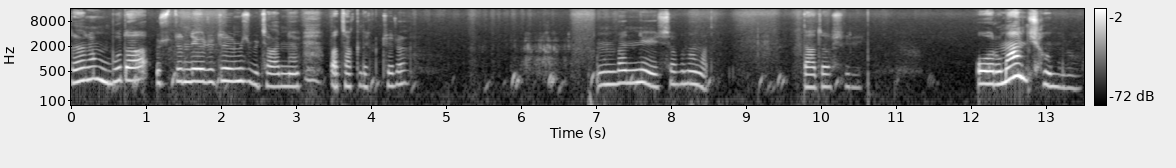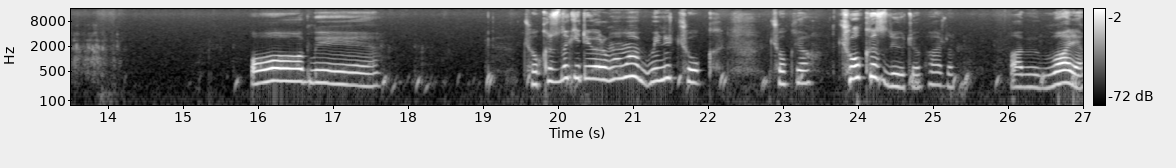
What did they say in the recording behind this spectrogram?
Sanırım bu da üstünde yürüdüğümüz bir tane bataklık türü. Ben neyse bulamadım. Daha doğrusu. Orman çamuru. Abi. Çok hızlı gidiyorum ama beni çok çok ya çok hızlı yutuyor pardon. Abi var ya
